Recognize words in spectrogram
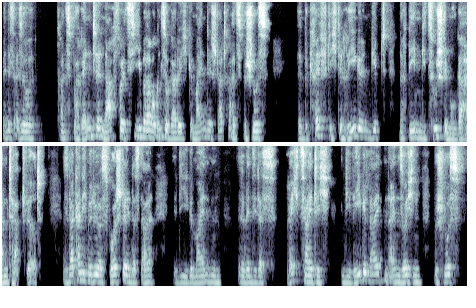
Wenn es also transparente, nachvollziehbare und sogar durch Gemeinde-Stadtratsbeschluss äh, bekräftigte Regeln gibt, nach denen die Zustimmung gehandhabt wird. Also da kann ich mir durchaus vorstellen, dass da die Gemeinden, äh, wenn sie das rechtzeitig in die Wege leiten, einen solchen Beschluss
